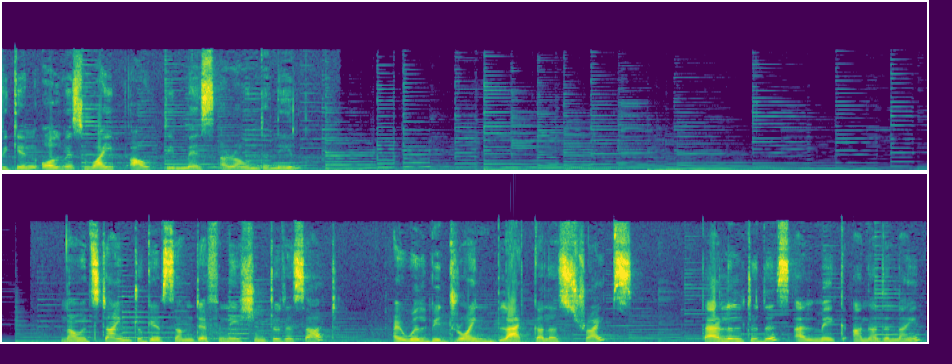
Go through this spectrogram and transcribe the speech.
We can always wipe out the mess around the nail. Now it's time to give some definition to this art. I will be drawing black color stripes. Parallel to this, I'll make another line.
